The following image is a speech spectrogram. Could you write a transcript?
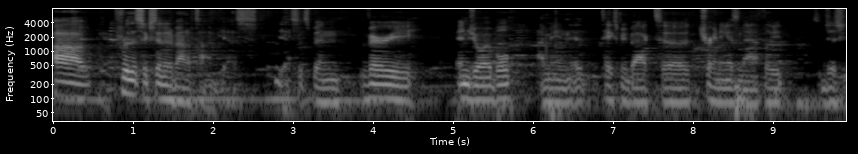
Uh, for this extended amount of time, yes. Yes, it's been very enjoyable. I mean, it takes me back to training as an athlete. So just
